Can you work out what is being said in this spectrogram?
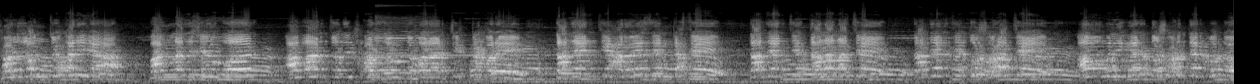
ষড়যন্ত্রকারীরা বাংলাদেশের উপর আবার যদি ষড়যন্ত্র করার চেষ্টা করে, তাদের যে আরও এজেন্ট আছে, তাদের যে দালাল আছে, তাদের যে দোসর আছে, আওয়ামী লীগের দোসরদের মতো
